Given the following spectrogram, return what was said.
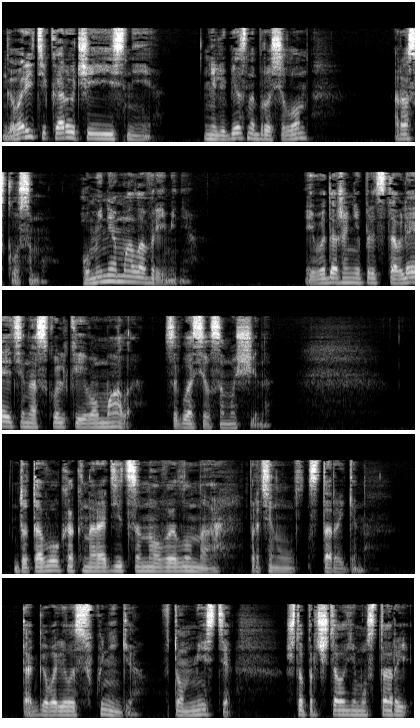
«Говорите короче и яснее», — нелюбезно бросил он раскосому. «У меня мало времени». «И вы даже не представляете, насколько его мало», согласился мужчина. «До того, как народится новая луна», — протянул Старыгин. Так говорилось в книге, в том месте, что прочитал ему старый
